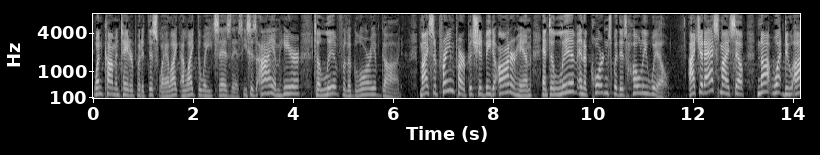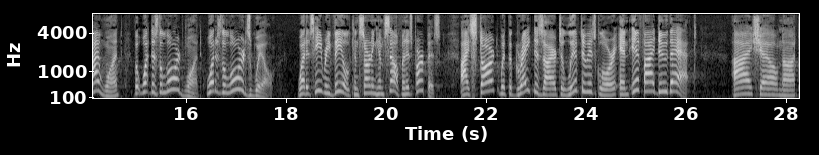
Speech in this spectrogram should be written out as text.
One commentator put it this way I like, I like the way he says this. He says, I am here to live for the glory of God. My supreme purpose should be to honor Him and to live in accordance with His holy will. I should ask myself, not what do I want, but what does the Lord want? What is the Lord's will? What has He revealed concerning Himself and His purpose? I start with the great desire to live to His glory, and if I do that, I shall not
